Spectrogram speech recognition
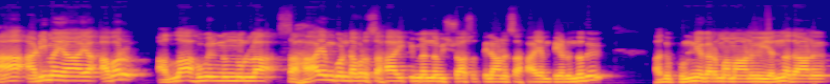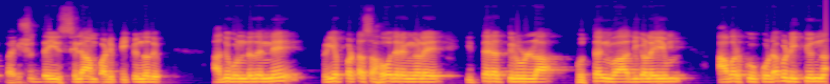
ആ അടിമയായ അവർ അള്ളാഹുവിൽ നിന്നുള്ള സഹായം കൊണ്ട് അവർ സഹായിക്കുമെന്ന വിശ്വാസത്തിലാണ് സഹായം തേടുന്നത്. അത് പുണ്യകർമ്മമാണ് എന്നതാണ് പരിശുദ്ധ ഇസ്ലാം പഠിപ്പിക്കുന്നത്. അതുകൊണ്ട് തന്നെ പ്രിയപ്പെട്ട സഹോദരങ്ങളെ ഇത്തരത്തിലുള്ള പുത്തൻവാദികളെയും അവർക്ക് കുടപിടിക്കുന്ന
